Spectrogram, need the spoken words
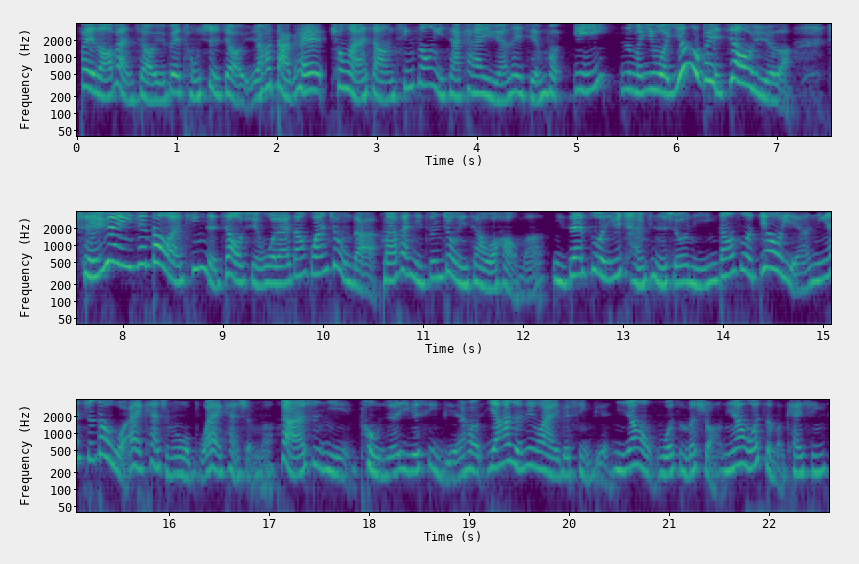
被老板教育，被同事教育，然后打开春晚想轻松一下，看看语言类节目，咦，怎么一我又被教育了？谁愿意一天到晚听你的教训？我来当观众的，麻烦你尊重一下我好吗？你在做一个产品。的时候，你应当做调研，你应该知道我爱看什么，我不爱看什么。反而是你捧着一个性别，然后压着另外一个性别，你让我怎么爽，你让我怎么开心，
